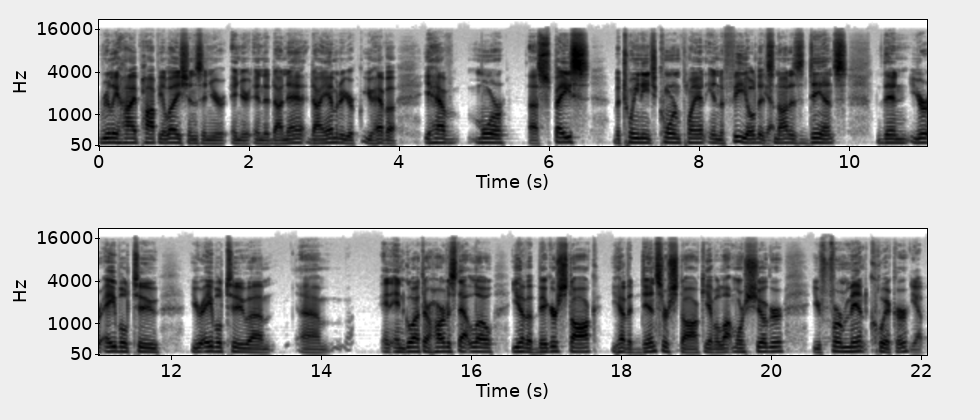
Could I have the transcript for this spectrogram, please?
really high populations and you're and you're in the dyna- diameter, you're, you have a you have more uh, space between each corn plant in the field. It's Yep. not as dense. Then you're able to you're able to um, um, and, and go out there harvest that low. You have a bigger stalk. You have a denser stalk. You have a lot more sugar. You ferment quicker Yep.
